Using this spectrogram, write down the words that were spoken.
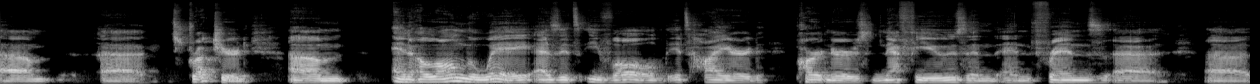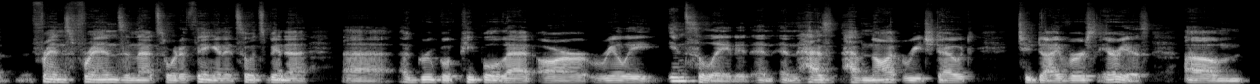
um, uh, structured. Um, and along the way, as it's evolved, it's hired partners, nephews, and and friends. Uh, uh, friends, friends, and that sort of thing. And it, so it's been a uh, a group of people that are really insulated and and has have not reached out to diverse areas. Um,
